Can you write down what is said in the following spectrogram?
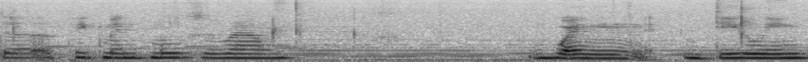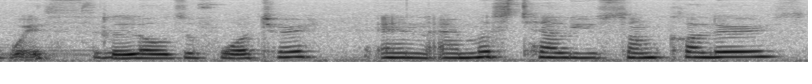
the pigment moves around when dealing with loads of water and I must tell you some colors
